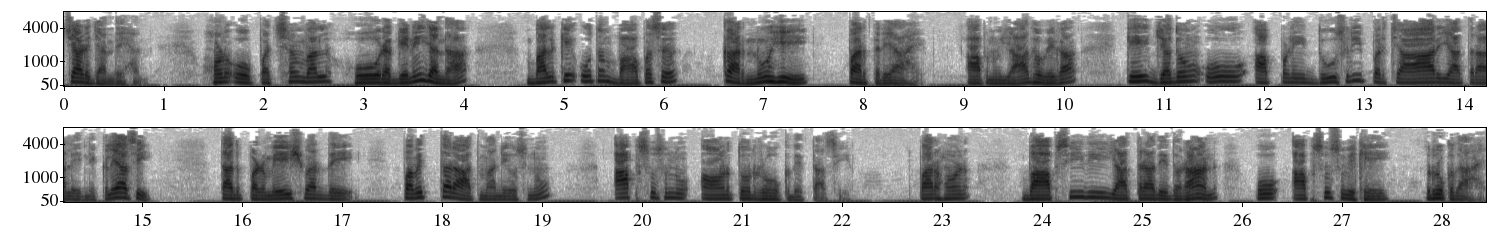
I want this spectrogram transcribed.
ਚੜ ਜਾਂਦੇ ਹਨ ਹੁਣ ਉਹ ਪੱਛਮ ਵੱਲ ਹੋਰ ਅੱਗੇ ਨਹੀਂ ਜਾਂਦਾ ਬਲਕਿ ਉਹ ਤਾਂ ਵਾਪਸ ਘਰ ਨੂੰ ਹੀ ਪਰਤ ਰਿਹਾ ਹੈ। ਆਪ ਨੂੰ ਯਾਦ ਹੋਵੇਗਾ ਕਿ ਜਦੋਂ ਉਹ ਆਪਣੀ ਦੂਸਰੀ ਪ੍ਰਚਾਰ ਯਾਤਰਾ ਲਈ ਨਿਕਲਿਆ ਸੀ, ਤਦ ਪਰਮੇਸ਼ਵਰ ਦੇ ਪਵਿੱਤਰ ਆਤਮਾ ਨੇ ਉਸ ਨੂੰ ਆਪਸੁਸ ਨੂੰ ਆਉਣ ਤੋਂ ਰੋਕ ਦਿੱਤਾ ਸੀ। ਪਰ ਹੁਣ ਵਾਪਸੀ ਦੀ ਯਾਤਰਾ ਦੇ ਦੌਰਾਨ ਉਹ ਆਪਸੁਸ ਵਿਖੇ ਰੁਕਦਾ ਹੈ।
